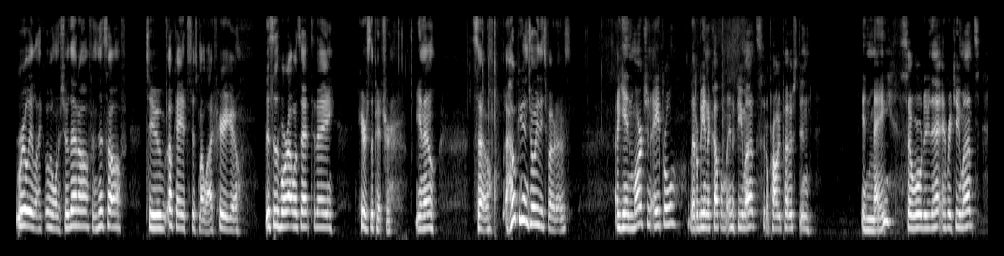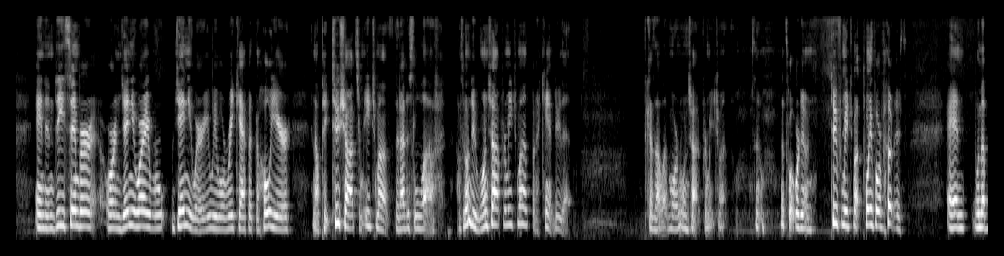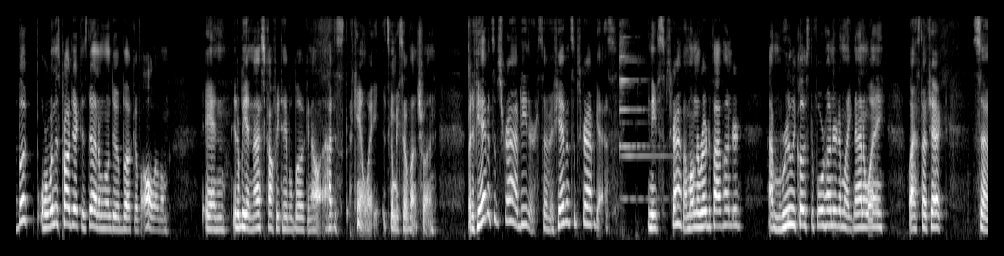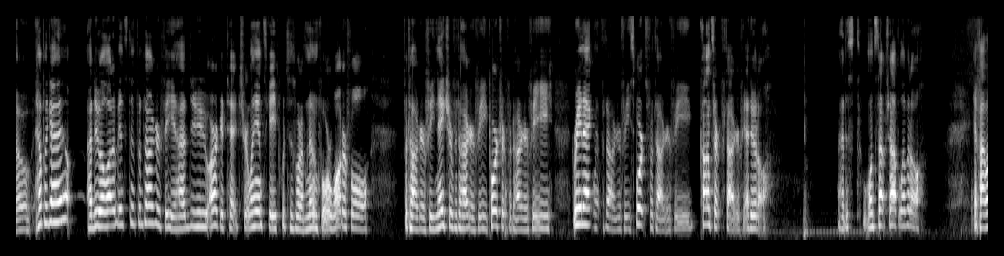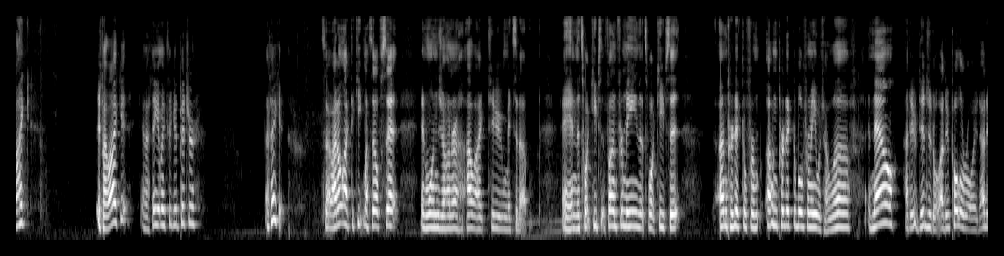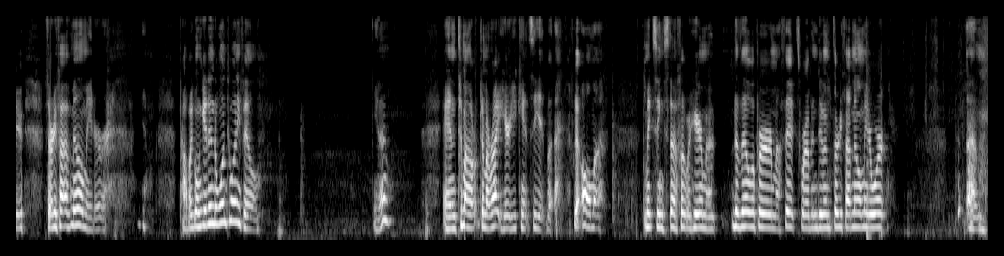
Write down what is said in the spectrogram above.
really like, oh, I want to show that off and this off, to, okay, it's just my life. Here you go. This is where I was at today. Here's the picture, you know? So I hope you enjoy these photos. Again, March and April, that'll be in a couple, in a few months. It'll probably post in, in May. So we'll do that every two months. And in December or in January, January, we will recap it the whole year and I'll pick two shots from each month that I just love. I was going to do one shot from each month, but I can't do that because I love more than one shot from each month. So that's what we're doing. Two from each month, 24 photos. And when the book, or when this project is done, I'm going to do a book of all of them. And it'll be a nice coffee table book, and I'll, I just, I can't wait. It's going to be so much fun. But if you haven't subscribed either, so if you haven't subscribed, guys, you need to subscribe. I'm on the road to 500. I'm really close to 400. I'm like nine away, last I checked. So help a guy out. I do a lot of instant photography. I do architecture, landscape, which is what I'm known for, waterfall photography, nature photography, portrait photography, reenactment photography, sports photography, concert photography. I do it all. I just one-stop shop, love it all. If I like, if I like it and I think it makes a good picture, I take it. So I don't like to keep myself set in one genre. I like to mix it up. And that's what keeps it fun for me. That's what keeps it unpredictable for, unpredictable for me, which I love. And now I do digital. I do Polaroid. I do 35 millimeter. Probably going to get into 120 film. You know? And to my to my right here, you can't see it, but I've got all my mixing stuff over here, my developer, my fix where I've been doing 35 millimeter work. Um,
